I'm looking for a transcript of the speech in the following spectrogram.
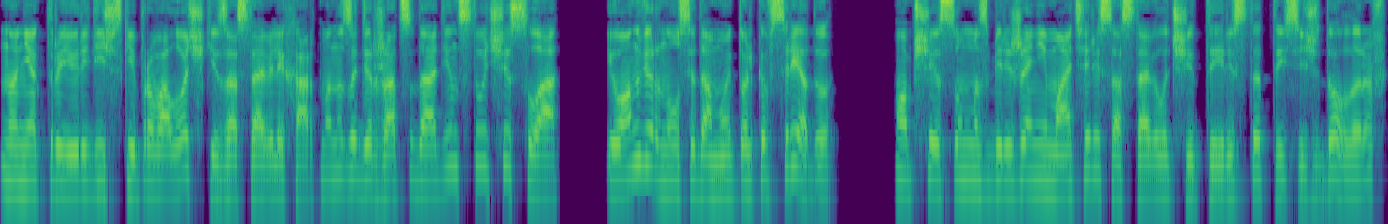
но некоторые юридические проволочки заставили Хартмана задержаться до 11 числа, и он вернулся домой только в среду. Общая сумма сбережений матери составила 400 тысяч долларов.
